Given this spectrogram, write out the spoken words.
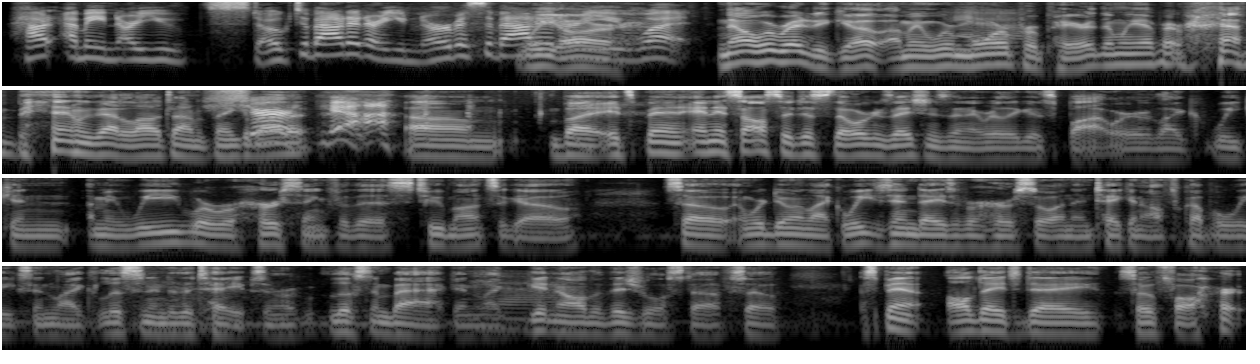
How? I mean, are you stoked about it? Are you nervous about We it? are. you what? No, we're ready to go. I mean, we're more prepared than we ever have been. We've got a lot of time to think sure. about it. Yeah. um, but it's been, and it's also just the organization's in a really good spot where like we can. I mean, we were rehearsing for this two months ago, so and we're doing like a week, ten days of rehearsal, and then taking off a couple weeks and like listening to the tapes and re- listening back and like Yeah. getting all the visual stuff. So I spent all day today so far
